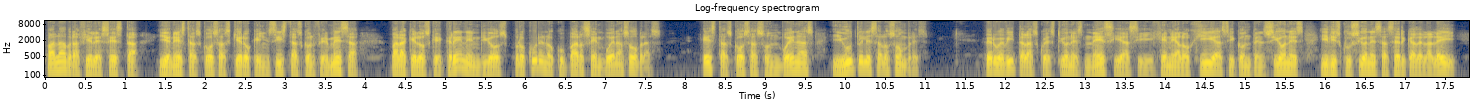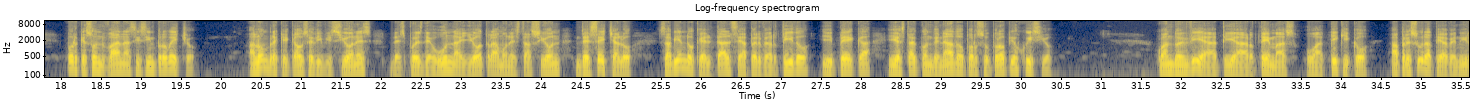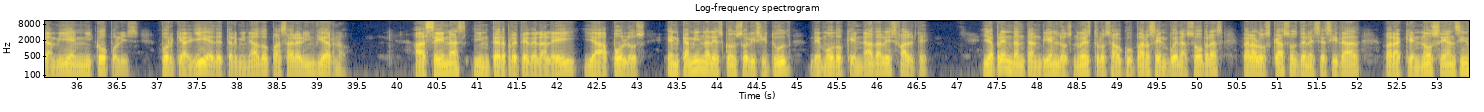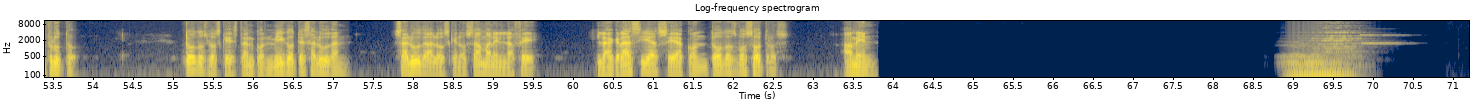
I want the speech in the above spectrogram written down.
Palabra fiel es esta, y en estas cosas quiero que insistas con firmeza, para que los que creen en Dios procuren ocuparse en buenas obras. Estas cosas son buenas y útiles a los hombres. Pero evita las cuestiones necias y genealogías y contenciones y discusiones acerca de la ley, porque son vanas y sin provecho al hombre que cause divisiones, después de una y otra amonestación, deséchalo, sabiendo que el tal se ha pervertido y peca y está condenado por su propio juicio. Cuando envíe a ti a Artemas o a Tíquico, apresúrate a venir a mí en Nicópolis, porque allí he determinado pasar el invierno. A Cenas, intérprete de la ley, y a Apolos, encamínales con solicitud, de modo que nada les falte y aprendan también los nuestros a ocuparse en buenas obras para los casos de necesidad, para que no sean sin fruto. Todos los que están conmigo te saludan. Saluda a los que nos aman en la fe. La gracia sea con todos vosotros. Amén.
